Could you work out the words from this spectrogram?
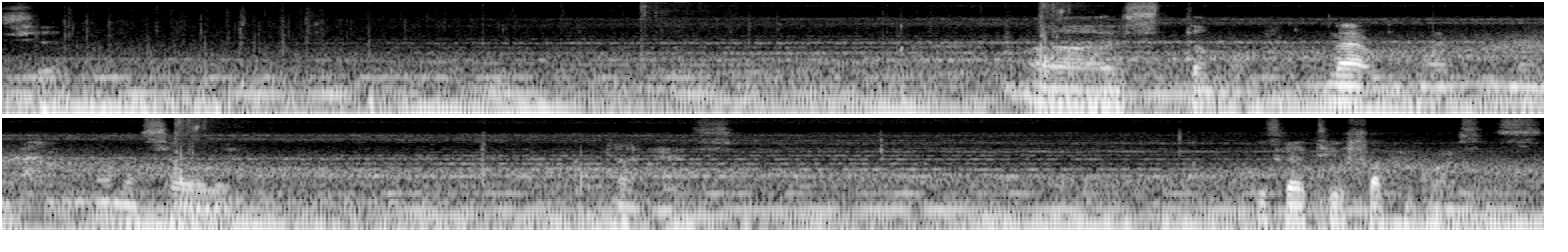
Shit. Uh, it's dumb. Not, not, not, not necessarily. Kind of is. He's got two fucking horses.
